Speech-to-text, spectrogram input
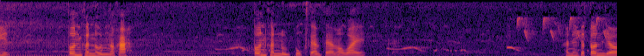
นี้ต้นขนุนนะคะ ต้นขนุนปลูกแซมแซมๆเอาไว้ อันนี้ก็ต้นยอ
